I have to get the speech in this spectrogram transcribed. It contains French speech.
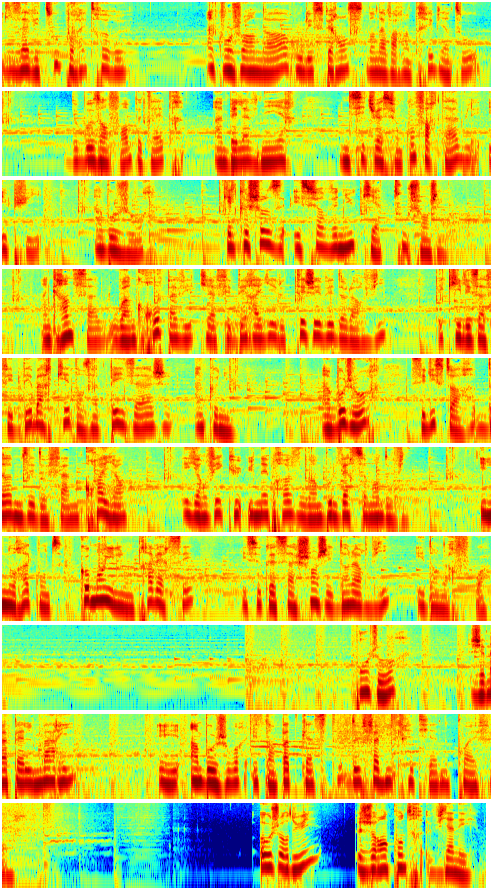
Ils avaient tout pour être heureux. Un conjoint en or ou l'espérance d'en avoir un très bientôt, de beaux enfants peut-être, un bel avenir, une situation confortable et puis un beau jour. Quelque chose est survenu qui a tout changé. Un grain de sable ou un gros pavé qui a fait dérailler le TGV de leur vie et qui les a fait débarquer dans un paysage inconnu. Un beau jour, c'est l'histoire d'hommes et de femmes croyants ayant vécu une épreuve ou un bouleversement de vie. Ils nous racontent comment ils l'ont traversé et ce que ça a changé dans leur vie et dans leur foi. Bonjour, je m'appelle Marie et Un beau jour est un podcast de famillechrétienne.fr. Aujourd'hui, je rencontre Vianney.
